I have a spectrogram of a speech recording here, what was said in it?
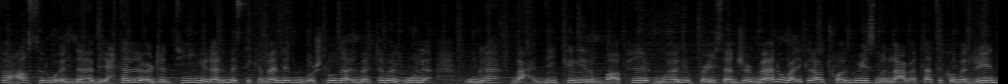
في عصره الذهبي احتل الأرجنتيني ليونيل ميسي كمان نجم برشلونة المرتبة الأولى وجه بعديه كيليان مبابي مهاجم باريس سان جيرمان وبعد كده أنطوان جريزمان لاعب أتلتيكو مدريد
